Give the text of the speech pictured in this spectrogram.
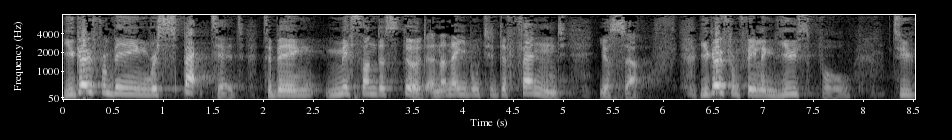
You go from being respected to being misunderstood and unable to defend yourself. You go from feeling useful to,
